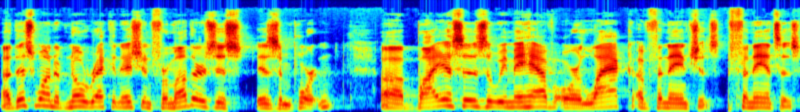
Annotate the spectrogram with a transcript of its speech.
Uh, this one of no recognition from others is, is important. Uh, biases that we may have, or lack of finances. finances.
